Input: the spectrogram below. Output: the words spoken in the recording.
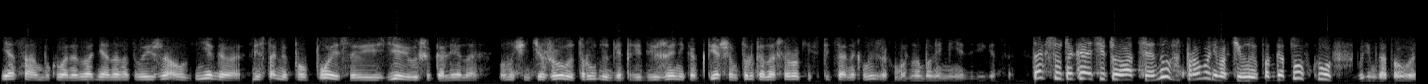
Я сам буквально два дня назад выезжал, снега местами по поясу и везде выше колена. Он очень тяжелый, трудный для передвижения, как пешим, только на широких специальных лыжах можно более-менее двигаться. Так что такая ситуация. Ну, проводим активную подготовку, будем готовы.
